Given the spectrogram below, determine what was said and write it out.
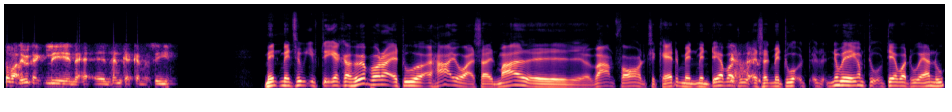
Så var det jo ikke rigtig lige en, en handkat, kan man sige. Men, men jeg kan høre på dig, at du har jo altså et meget øh, varmt forhold til katte, men, men der hvor Ja. du, altså, men du, nu ved jeg ikke om du, der hvor du er nu,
